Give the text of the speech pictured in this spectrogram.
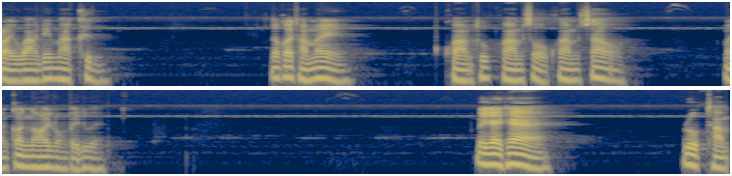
ปล่อยวางได้มากขึ้น แล้วก็ทำให้ความทุกข์ความโศกความเศร้า มันก็น้อยลงไปด้วย ไม่ใช่แค่ รูปธรรม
